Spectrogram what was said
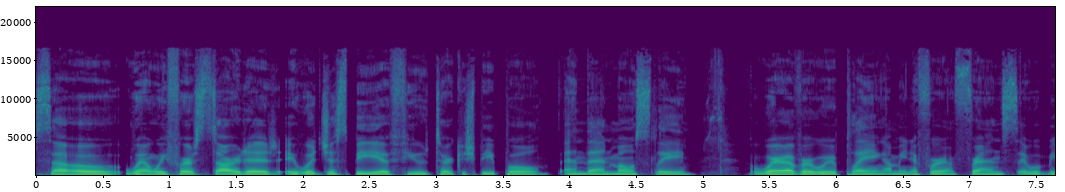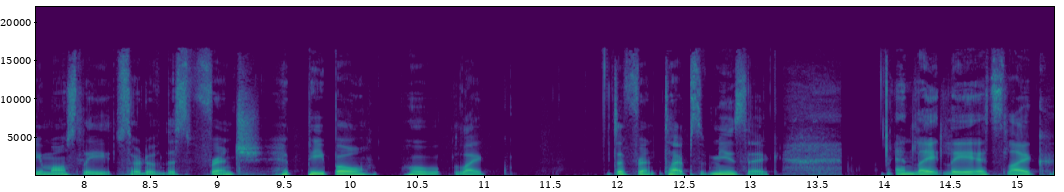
So, when we first started, it would just be a few Turkish people, and then mostly wherever we were playing. I mean, if we're in France, it would be mostly sort of this French hip people who like different types of music. And lately, it's like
